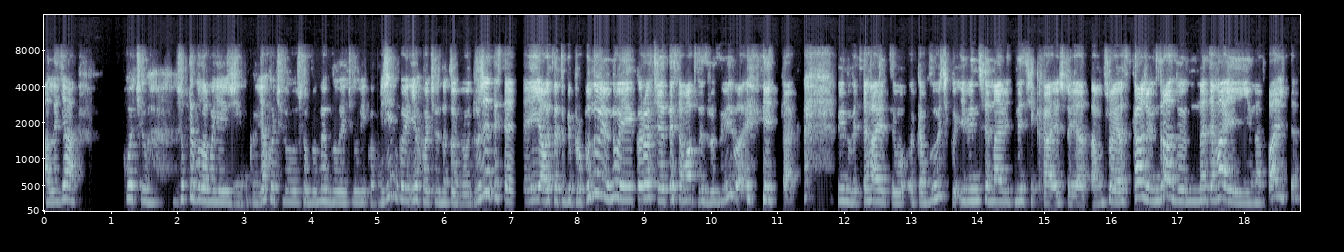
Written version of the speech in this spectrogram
але я хочу, щоб ти була моєю жінкою. Я хочу, щоб ми були чоловіком і жінкою. Я хочу на тобі одружитися, і я оце тобі пропоную. Ну і коротше, ти сама все зрозуміла. І так він витягає цю каблучку, і він ще навіть не чекає, що я там, що я скажу. Він зразу натягає її на пальця.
